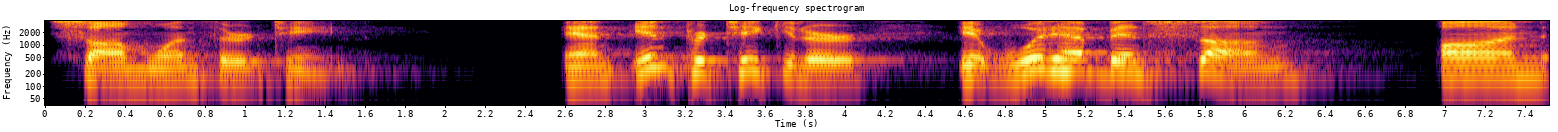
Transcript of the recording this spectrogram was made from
Psalm 113. And in particular, it would have been sung on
